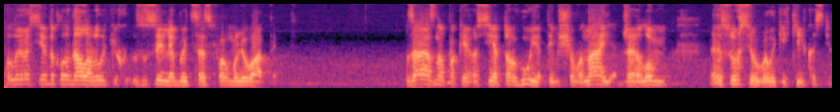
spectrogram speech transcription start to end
коли Росія докладала великих зусиль, аби це сформулювати. Зараз навпаки Росія торгує тим, що вона є джерелом ресурсів у великих кількостях.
